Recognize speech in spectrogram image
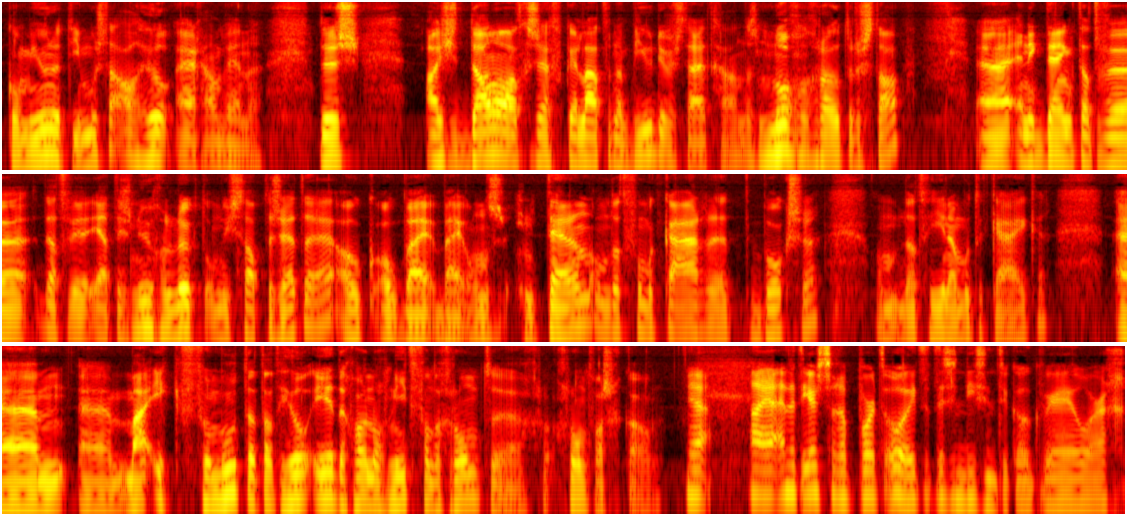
community moest daar al heel erg aan wennen. Dus als je dan al had gezegd, oké, okay, laten we naar biodiversiteit gaan, dat is nog een grotere stap. Uh, en ik denk dat we, dat we, ja, het is nu gelukt om die stap te zetten. Hè? Ook, ook bij, bij ons intern, om dat voor elkaar uh, te boksen. Omdat we hier naar moeten kijken. Um, um, maar ik vermoed dat dat heel eerder gewoon nog niet van de grond, uh, grond was gekomen. Ja, nou ja, en het eerste rapport ooit, het is in die zin natuurlijk ook weer heel erg,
